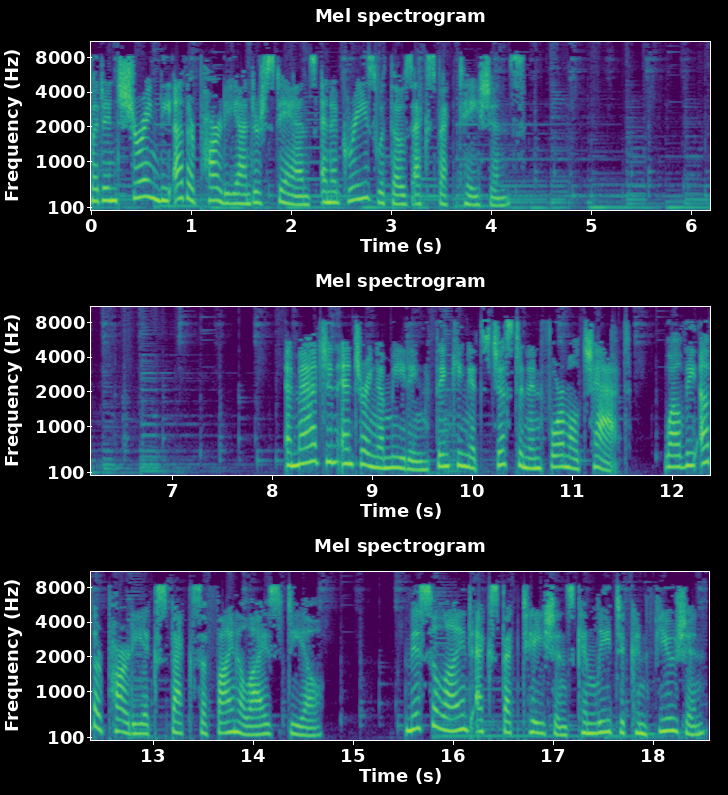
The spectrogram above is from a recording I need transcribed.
but ensuring the other party understands and agrees with those expectations. Imagine entering a meeting thinking it's just an informal chat, while the other party expects a finalized deal. Misaligned expectations can lead to confusion,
